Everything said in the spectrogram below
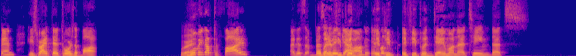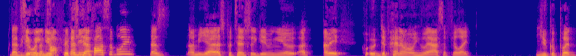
10, he's right there towards the bottom. Right. Moving up to five, uh, that's a, that's but a big if gap. Put, if you if you put Dame on that team, that's that's giving you top 15 that's def- possibly. That's I mean, yeah, that's potentially giving you a. I mean, depending on who asks, I feel like you could put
